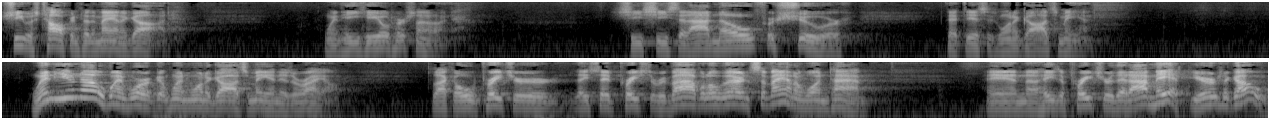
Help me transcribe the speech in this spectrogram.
she was talking to the man of God? When he healed her son. She, she said, I know for sure that this is one of God's men. When do you know when, work, when one of God's men is around? Like an old preacher, they said preached a revival over there in Savannah one time and uh, he's a preacher that I met years ago.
